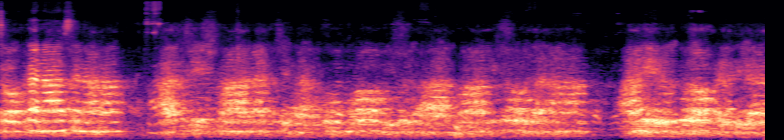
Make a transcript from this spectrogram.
शोकनाशनः अनिरुद्धो प्रतिहर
